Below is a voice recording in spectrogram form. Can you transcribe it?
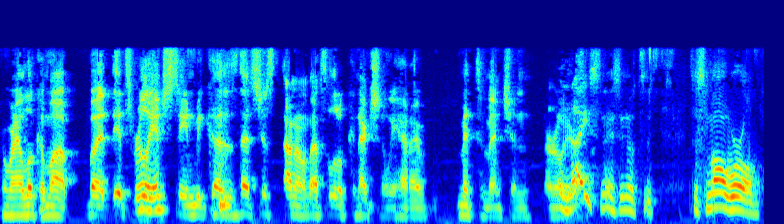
or when I look him up. But it's really interesting because that's just I don't know. That's a little connection we had. I meant to mention earlier. Nice, nice. You know, it's a, it's a small world.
